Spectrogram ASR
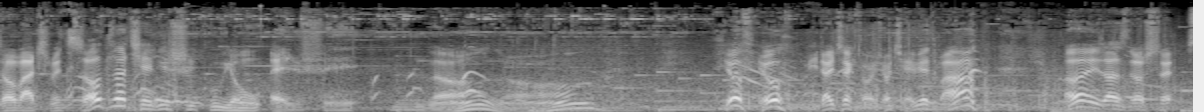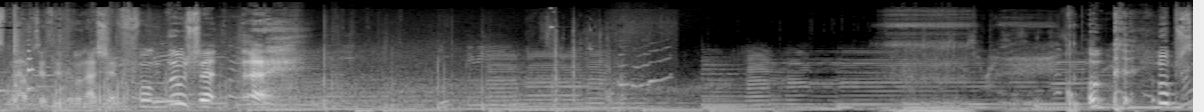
Zobaczmy, co dla ciebie szykują elfy. No, no. Fiu, fiu, widać, że ktoś o ciebie dba. Oj, zazdroszczę. Sprawdzę tylko nasze fundusze. Ech. Ups.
